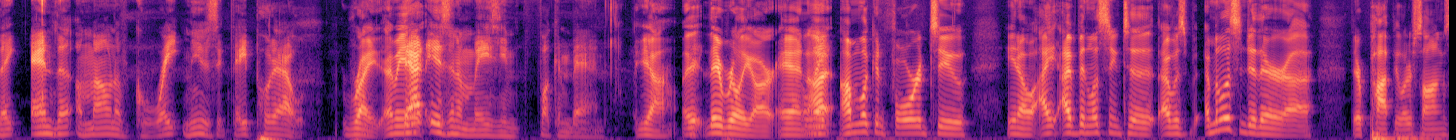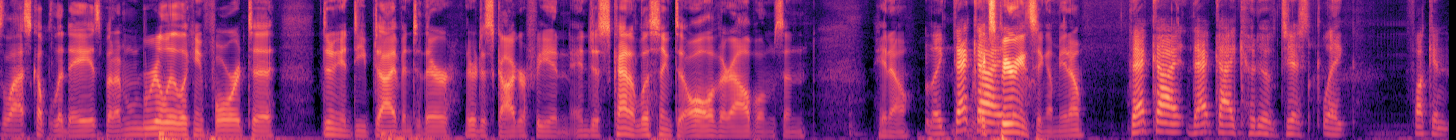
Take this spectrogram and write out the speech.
like and the amount of great music they put out. Right. I mean, That is an amazing fucking band. Yeah, it- they really are, and Like- I, I'm looking forward to. You know, I I've been listening to I was I've been listening to their uh, their popular songs the last couple of days, but I'm really looking forward to doing a deep dive into their their discography and and just kind of listening to all of their albums and you know Like that guy, experiencing them. You know. That guy, that guy could have just like fucking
